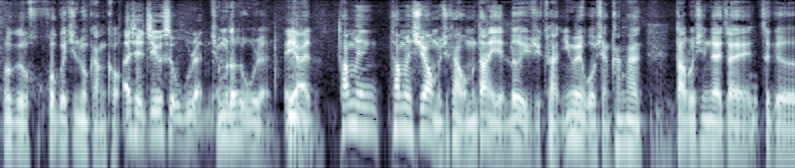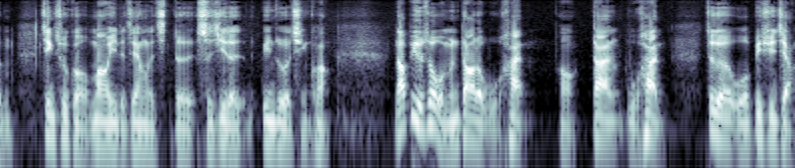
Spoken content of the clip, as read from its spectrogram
货。那个货柜进入港口，而且几乎是无人，全部都是无人 AI 的。他们他们希望我们去看，我们当然也乐于去看，因为我想看看大陆现在在这个进出口贸易的这样的的实际的运作的情况。然后，比如说我们到了武汉，哦，当然武汉这个我必须讲，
